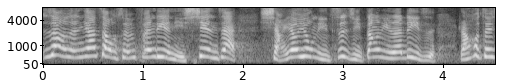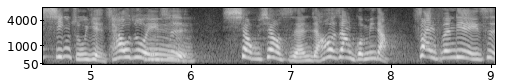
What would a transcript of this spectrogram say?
让人家造成分裂，你现在想要用你自己当年的例子，然后在新竹也操作一次，笑不笑死人？然后让国民党再分裂一次，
